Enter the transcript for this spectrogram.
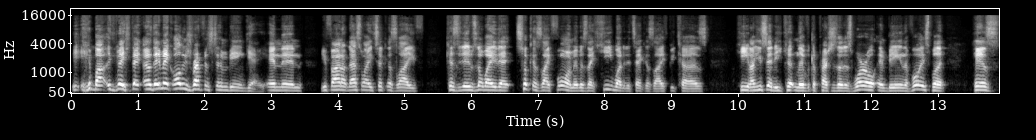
he, he- they, they, uh, they make all these references to him being gay, and then you find out that's why he took his life because there was no way that took his life for him. It was like he wanted to take his life because he, like you said, he couldn't live with the pressures of this world and being the voice. But his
